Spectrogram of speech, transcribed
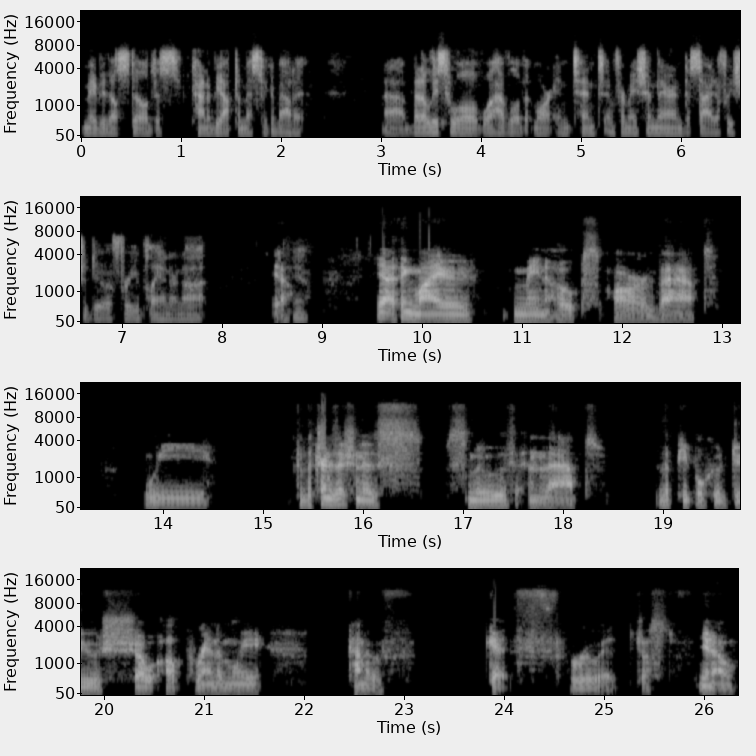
maybe they'll still just kind of be optimistic about it. Uh, but at least we'll we'll have a little bit more intent information there and decide if we should do a free plan or not. Yeah. Yeah. Yeah, I think my main hopes are that we the transition is smooth and that the people who do show up randomly kind of get through it just you know.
